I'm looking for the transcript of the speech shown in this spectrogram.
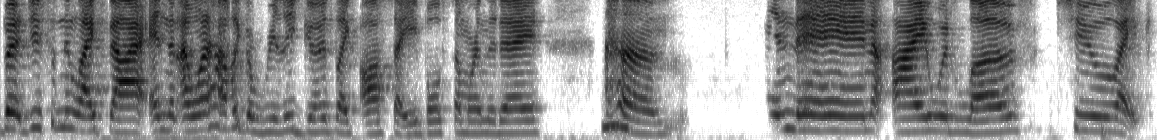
but do something like that, and then I want to have like a really good like acai bowl somewhere in the day. Um, and then I would love to like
